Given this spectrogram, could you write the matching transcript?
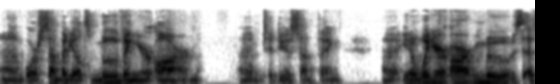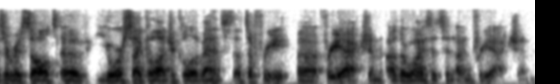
um, or somebody else moving your arm um, to do something. Uh, you know, when your arm moves as a result of your psychological events, that's a free uh, free action. Otherwise, it's an unfree action.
